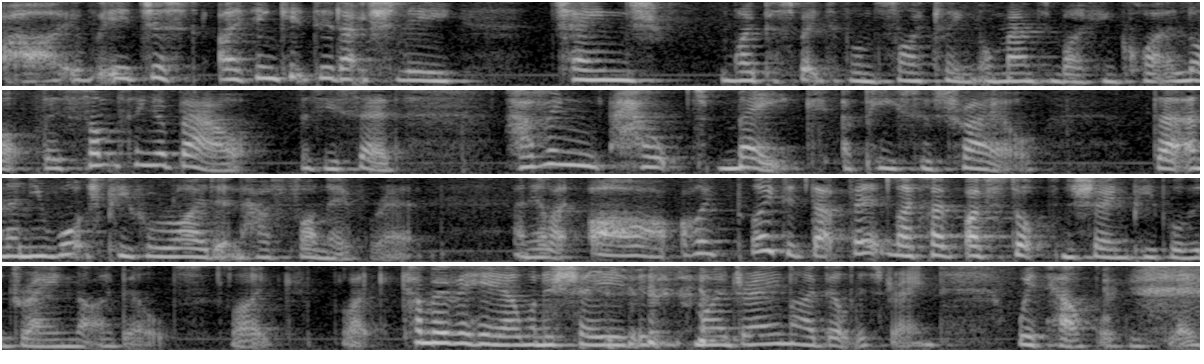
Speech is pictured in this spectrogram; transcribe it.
oh, it, it just I think it did actually change my perspective on cycling or mountain biking quite a lot. There's something about, as you said, having helped make a piece of trail that and then you watch people ride it and have fun over it and you're like oh i, I did that bit. Like I've, I've stopped and shown people the drain that i built. Like like come over here i want to show you this is my drain i built this drain with help obviously.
